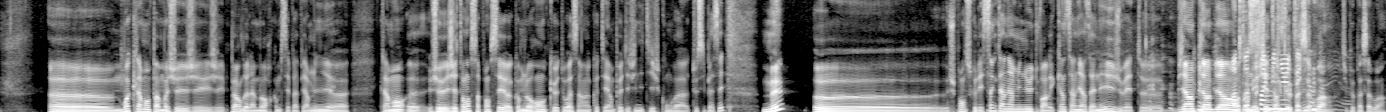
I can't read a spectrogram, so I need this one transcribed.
Euh, moi, clairement pas. Moi, j'ai- peur de la mort comme c'est pas permis. euh, clairement, euh, je- j'ai tendance à penser, euh, comme Laurent, que tu vois, c'est un côté un peu définitif qu'on va tous y passer. Mais euh, je pense que les 5 dernières minutes, voire les 15 dernières années, je vais être euh, bien, bien, bien en Entre train de me tu peux pas savoir. Tu peux pas savoir.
